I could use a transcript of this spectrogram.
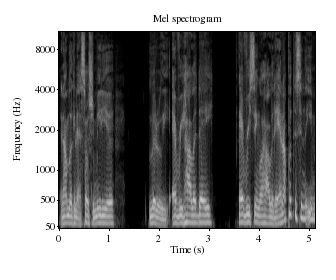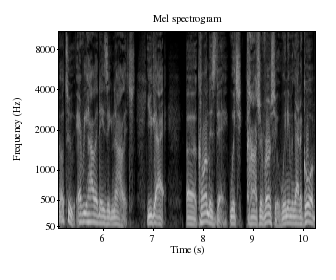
and I'm looking at social media. Literally every holiday, every single holiday, and I put this in the email too. Every holiday is acknowledged. You got uh, Columbus Day, which controversial. We ain't even got to go up,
